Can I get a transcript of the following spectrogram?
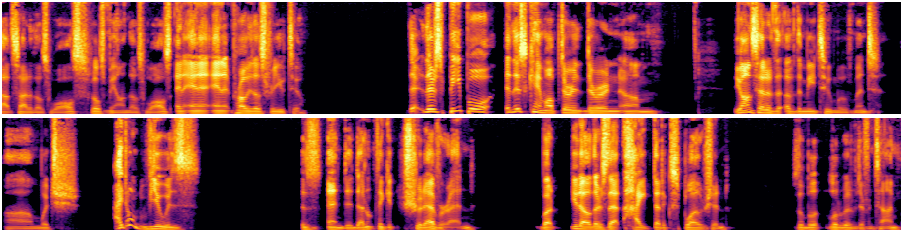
outside of those walls, spills beyond those walls, and and and it probably does for you too. There, there's people, and this came up during during um, the onset of the of the Me Too movement, um, which I don't view as as ended. I don't think it should ever end. But you know, there's that height, that explosion. It's a little bit of a different time.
